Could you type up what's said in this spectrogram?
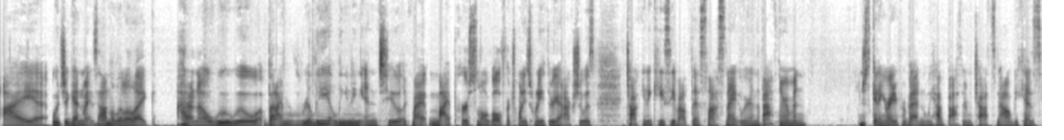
I, which again might sound a little like I don't know, woo woo, but I'm really leaning into like my my personal goal for 2023. I actually was talking to Casey about this last night. We were in the bathroom and just getting ready for bed and we have bathroom chats now because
